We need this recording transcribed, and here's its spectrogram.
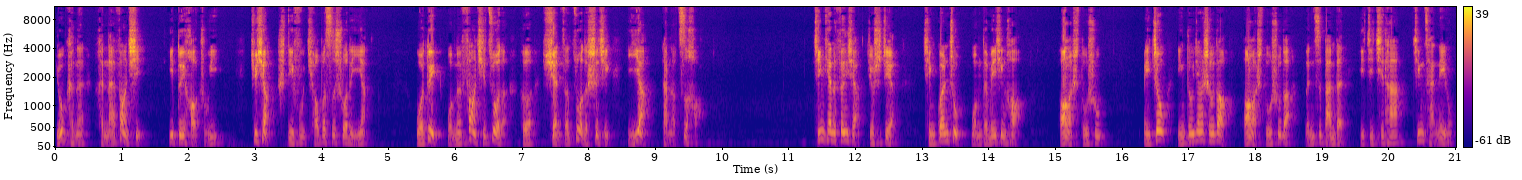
有可能很难放弃一堆好主意。就像史蒂夫·乔布斯说的一样：“我对我们放弃做的和选择做的事情一样感到自豪。”今天的分享就是这样。请关注我们的微信号“黄老师读书”，每周您都将收到黄老师读书的文字版本以及其他精彩内容，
